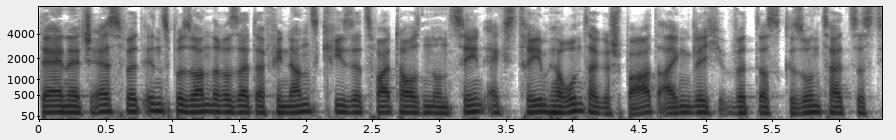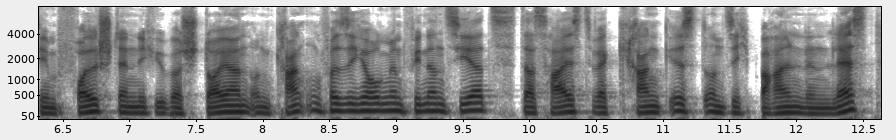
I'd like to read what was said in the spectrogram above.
Der NHS wird insbesondere seit der Finanzkrise 2010 extrem heruntergespart. Eigentlich wird das Gesundheitssystem vollständig über Steuern und Krankenversicherungen finanziert. Das heißt, wer krank ist und sich behandeln lässt,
